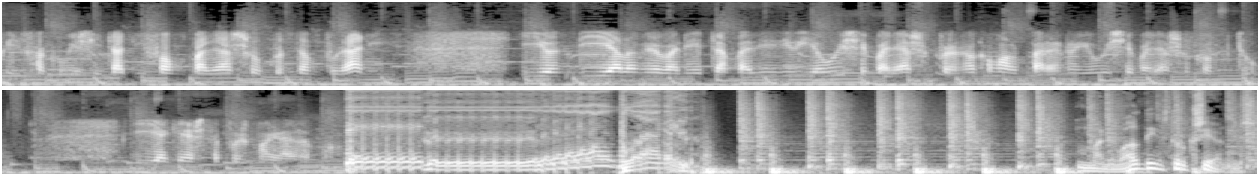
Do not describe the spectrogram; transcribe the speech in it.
fill fa comicitat i fa un pallasso contemporani. I un dia la meva neta em va dir, diu, jo vull ser pallasso, però no com el pare, no, jo vull ser pallasso com tu. I aquesta, doncs, m'agrada molt. Manual d'instruccions.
